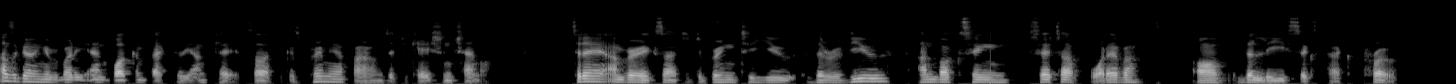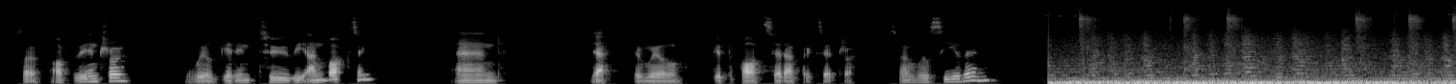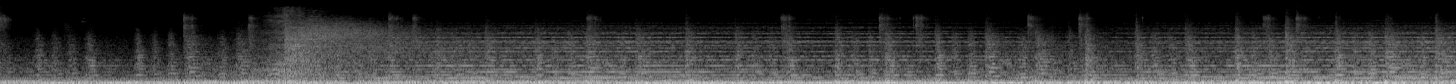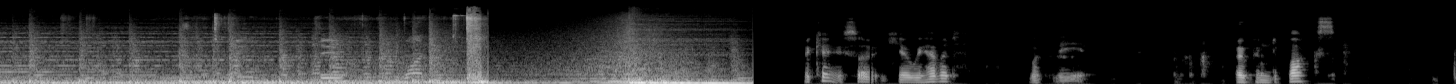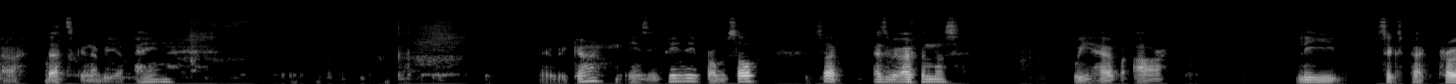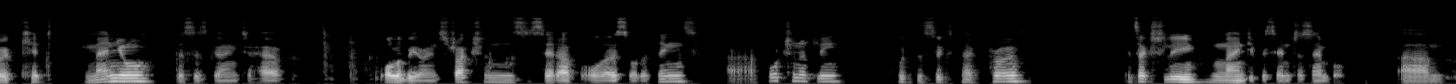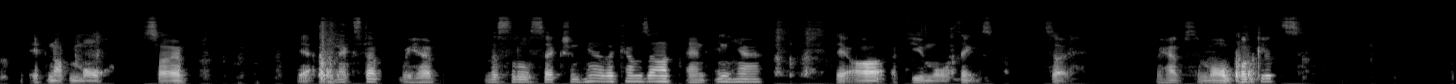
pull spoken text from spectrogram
How's it going, everybody, and welcome back to the Enclave, South Africa's premier firearms education channel. Today, I'm very excited to bring to you the review, unboxing, setup, whatever, of the Lee Six Pack Pro. So, after the intro, we'll get into the unboxing, and yeah, then we'll get the parts set up, etc. So, we'll see you then. Okay, so here we have it with the opened box. Uh, that's going to be a pain. There we go, easy peasy, problem solved. So, as we open this, we have our Lee 6-pack Pro kit manual. This is going to have all of your instructions, set up, all those sort of things. Uh, fortunately, with the 6-pack Pro, it's actually 90% assembled, um, if not more. So, yeah, next up we have this little section here that comes out, and in here there are a few more things. So, we have some more booklets.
